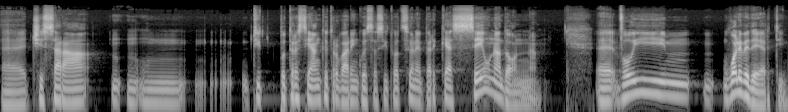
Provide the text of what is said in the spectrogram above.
eh, ci sarà un, un, ti potresti anche trovare in questa situazione perché se una donna eh, voi mh, mm, vuole vederti,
